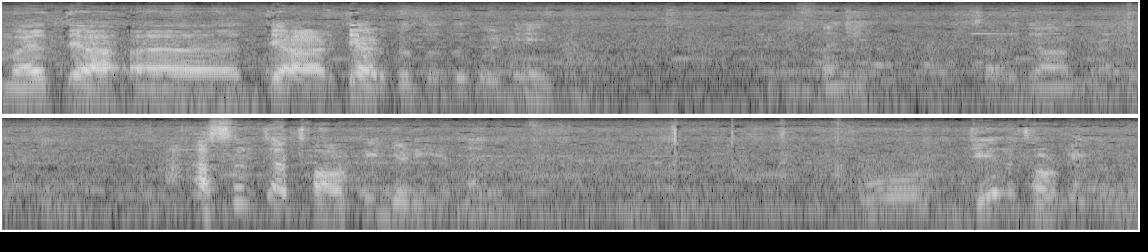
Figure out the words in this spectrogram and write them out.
ਮੈਂ ਤੋਂ ਕੋਈ ਨਹੀਂ। ਹਾਂਜੀ। ਸਾਰੇ ਜਾਣਦੇ ਅਸਲ ਚ ਅਥਾਰਟੀ ਜਿਹੜੀ ਹੈ ਨਾ ਜੀ, ਉਹ ਜੇਲ੍ਹ ਅਥਾਰਟੀ ਕੋਲ ਹੈ।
